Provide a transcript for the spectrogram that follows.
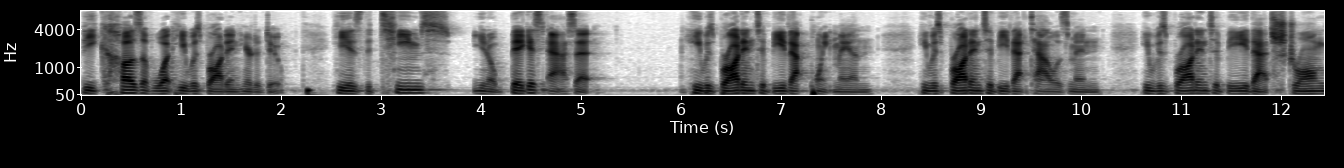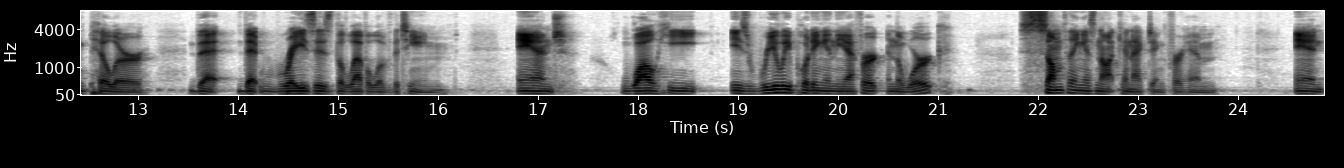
because of what he was brought in here to do. He is the team's, you know, biggest asset. He was brought in to be that point man. He was brought in to be that talisman. He was brought in to be that strong pillar that that raises the level of the team. And while he is really putting in the effort and the work, something is not connecting for him. And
